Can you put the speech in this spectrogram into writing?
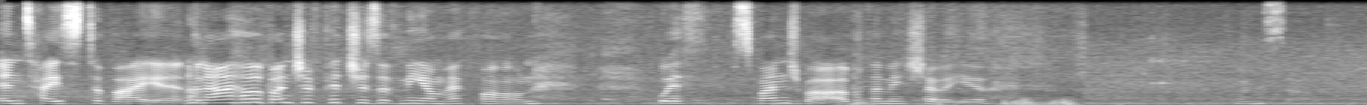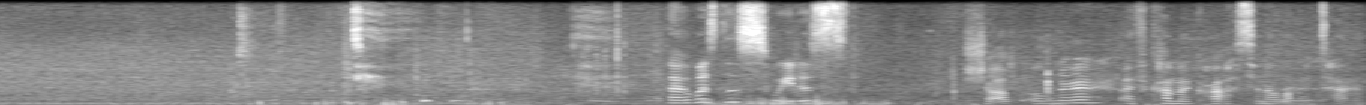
enticed to buy it. So now I have a bunch of pictures of me on my phone with SpongeBob. Let me show you. One sec. that was the sweetest shop owner I've come across in a long time.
